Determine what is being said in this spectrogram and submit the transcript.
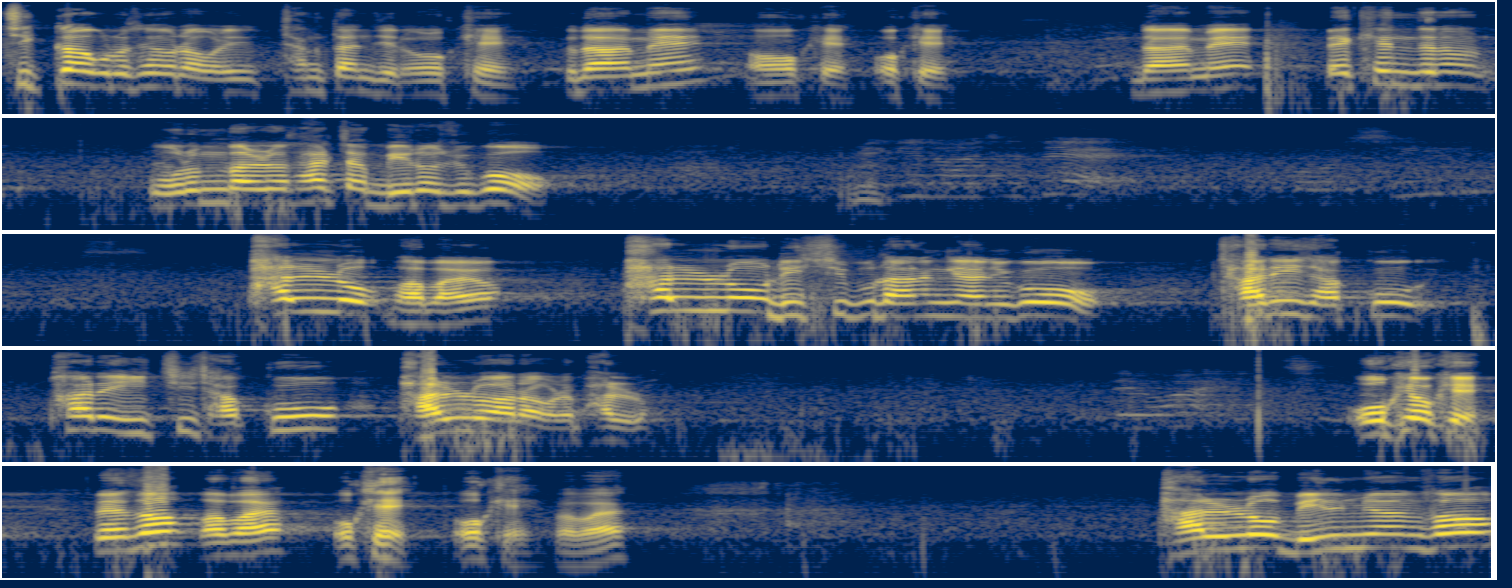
직각으로 세우라고. 장단지를. 오케이. 그 다음에 어, 오케이. 오케이. 그 다음에 백핸드는 오른발로 살짝 밀어주고 팔로 봐봐요. 팔로 리시브를 하는 게 아니고 자리 잡고 팔의 위치 잡고 발로 하라 그래. 발로. 오케이 오케이. 그래서 봐봐요. 오케이 오케이 봐봐요. 발로 밀면서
